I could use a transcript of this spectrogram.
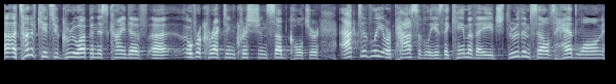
A ton of kids who grew up in this kind of uh, overcorrecting Christian subculture, actively or passively, as they came of age, threw themselves headlong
